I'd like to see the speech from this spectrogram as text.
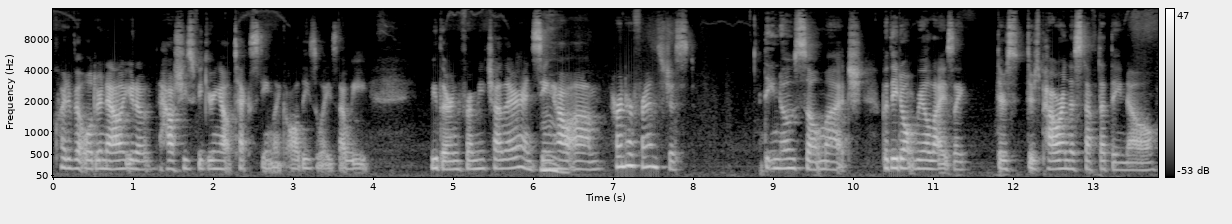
quite a bit older now, you know, how she's figuring out texting, like all these ways that we we learn from each other and seeing how um her and her friends just they know so much, but they don't realize like there's there's power in the stuff that they know,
